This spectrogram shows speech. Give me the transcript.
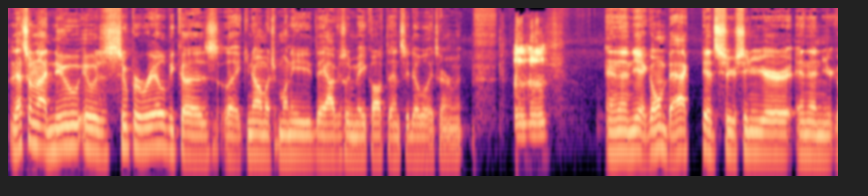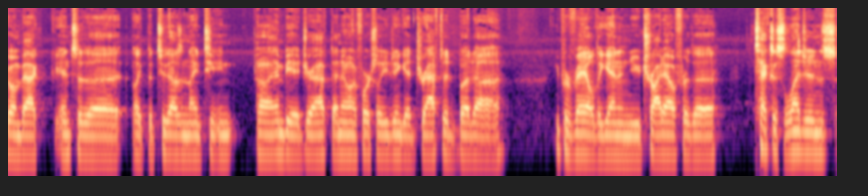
That's when I knew it was super real because, like, you know how much money they obviously make off the NCAA tournament. hmm And then yeah, going back, it's your senior year, and then you're going back into the like the 2019 uh, NBA draft. I know unfortunately you didn't get drafted, but uh, you prevailed again, and you tried out for the Texas Legends.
